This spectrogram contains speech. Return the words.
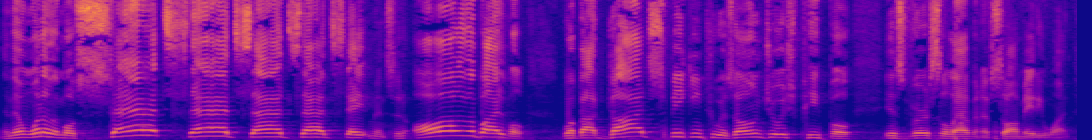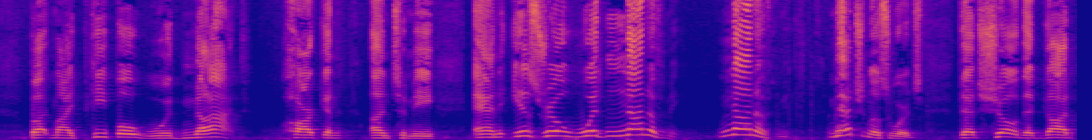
And then one of the most sad, sad, sad, sad statements in all of the Bible about God speaking to his own Jewish people is verse 11 of Psalm 81. But my people would not hearken unto me, and Israel would none of me. None of me. Imagine those words that show that God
